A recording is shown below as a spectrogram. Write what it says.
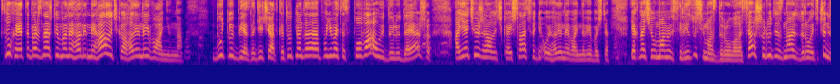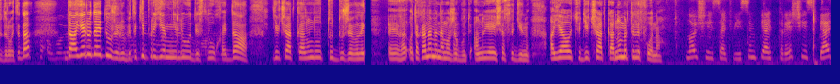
слухай, я тебе ж знаю, що ти в мене Гали- не Галочка, а Галина Іванівна. Будь любезна, дівчатка. Тут треба, понімати з повагою до людей. А що? А я чуєш, Галочка, йшла сьогодні. Ой, Галина Іванівна, вибачте. Як наче у мами в селі з усіма здоровалася. А що люди знають, здороваться. Чого не здороваться, да? Да, я людей дуже люблю. Такі приємні люди. Слухай, да. Дівчатка, ну, ну тут дуже велика. Е, отака на мене може бути. А ну я її зараз одіну. А я оцю дівчатка, номер телефона. 068 53 65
